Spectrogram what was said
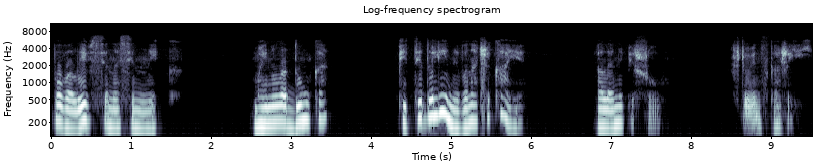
повалився на сінник. Майнула думка піти до Ліни, вона чекає, але не пішов. Що він скаже їй?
